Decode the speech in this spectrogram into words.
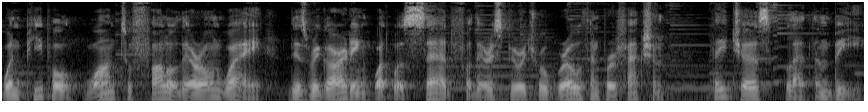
when people want to follow their own way, disregarding what was said for their spiritual growth and perfection, they just let them be.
